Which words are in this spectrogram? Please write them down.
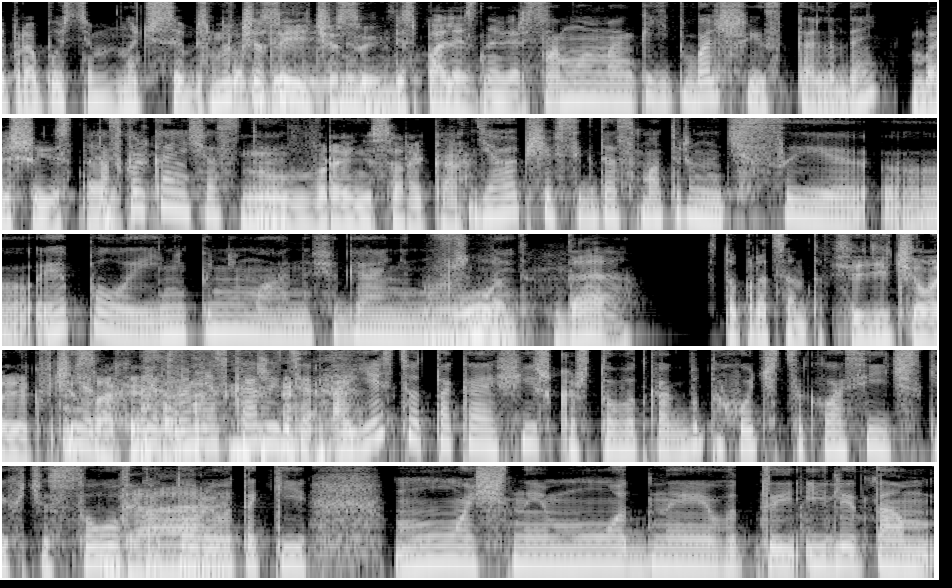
Часы пропустим? Ну, часы, бесп- Ну, часы и часы. бесполезная версия. По-моему, они какие-то большие стали, да? Большие стали. А сколько они сейчас стоят? Ну, в районе 40. Я вообще всегда смотрю на часы э, Apple и не понимаю, нафига они нужны. Вот, да, сто процентов. Сидит человек в часах нет, нет, вы мне скажите, а есть вот такая фишка, что вот как будто хочется классических часов, Да. которые вот такие мощные, модные, вот или там...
